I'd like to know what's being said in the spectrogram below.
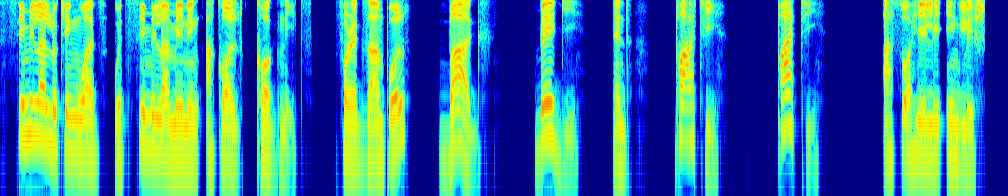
Similar looking words with similar meaning are called cognates. For example, bag, begi, and party, party are Swahili English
